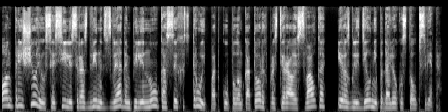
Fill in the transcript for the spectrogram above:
Он прищурился, силясь раздвинуть взглядом пелену косых струй, под куполом которых простиралась свалка, и разглядел неподалеку столб света.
